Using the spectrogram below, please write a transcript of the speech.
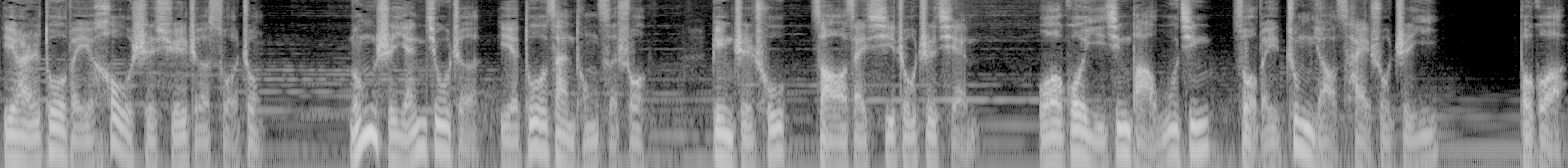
因而多为后世学者所重。农史研究者也多赞同此说，并指出，早在西周之前，我国已经把吴京作为重要菜蔬之一。不过，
